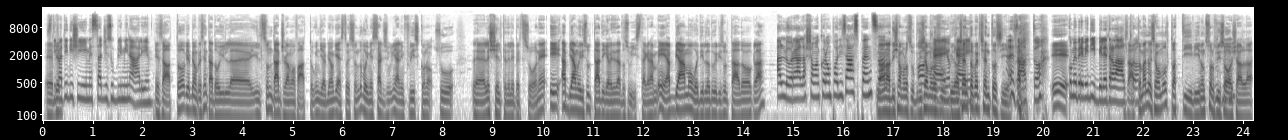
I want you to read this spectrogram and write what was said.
eh, Sti vi ab- fatidici messaggi subliminali. Esatto, vi abbiamo presentato il, eh, il sondaggio che avevamo fatto, quindi vi abbiamo chiesto se secondo voi i messaggi subliminali influiscono sulle scelte delle persone e abbiamo i risultati che avete dato su Instagram e abbiamo, vuoi dirlo tu il risultato, Cla? Allora, lasciamo ancora un po' di suspense? No, no, diciamolo subito, diciamolo Ok, subito, ok. 100% sì. Esatto. e Come prevedibile, tra l'altro. Esatto, ma noi siamo molto attivi, non solo sui Mhm. social,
